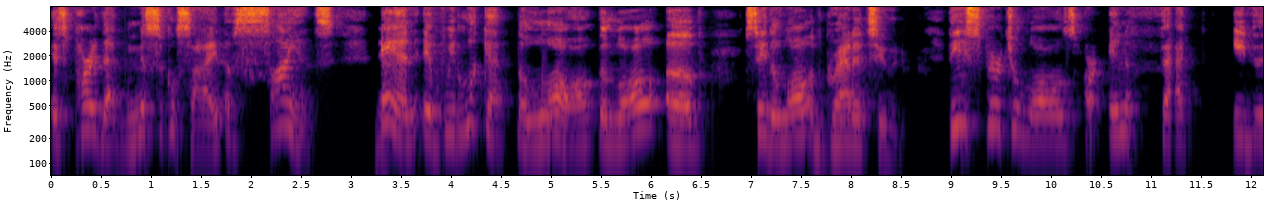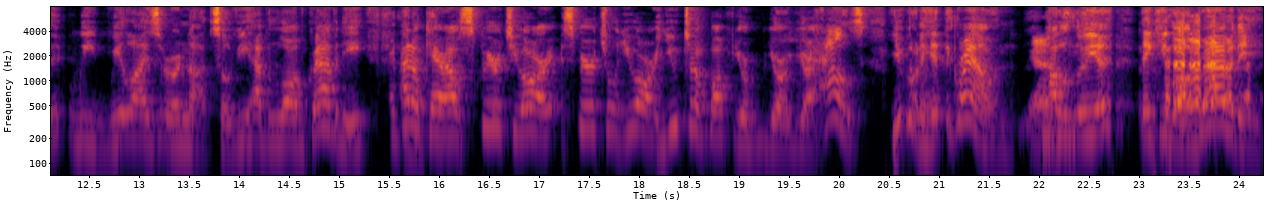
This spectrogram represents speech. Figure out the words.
is part of that mystical side of science. Yeah. And if we look at the law, the law of, say, the law of gratitude, these spiritual laws are in effect either we realize it or not. So if you have the law of gravity, I don't care how spiritual you are, spiritual you are, you jump off your your your house, you're going to hit the ground. Yes. Hallelujah. Thank you, law of gravity.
